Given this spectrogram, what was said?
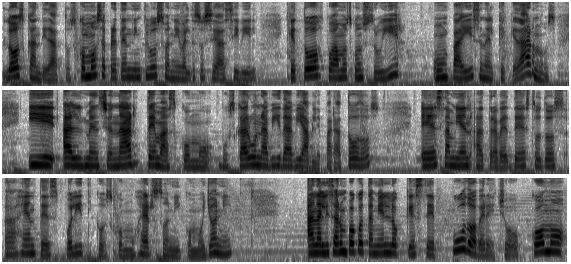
los candidatos, cómo se pretende incluso a nivel de sociedad civil que todos podamos construir un país en el que quedarnos. Y al mencionar temas como buscar una vida viable para todos, es también a través de estos dos agentes políticos como Gerson y como Johnny, analizar un poco también lo que se pudo haber hecho, cómo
